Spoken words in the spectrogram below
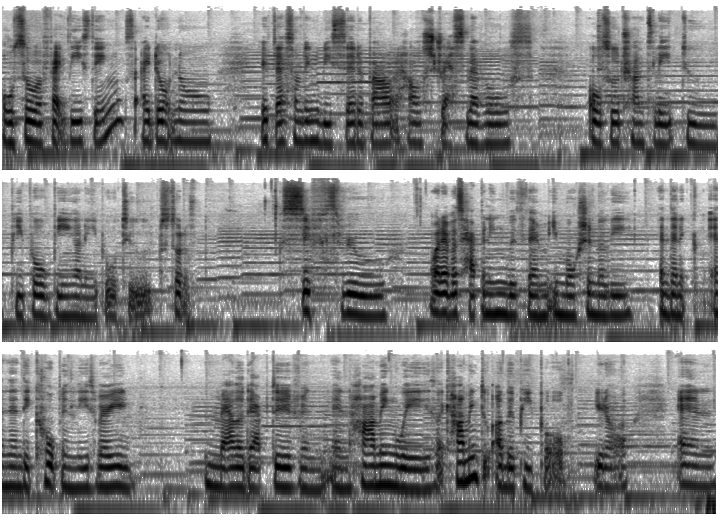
also affect these things. I don't know if there's something to be said about how stress levels also translate to people being unable to sort of sift through whatever's happening with them emotionally and then it, and then they cope in these very maladaptive and, and harming ways like harming to other people you know? And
